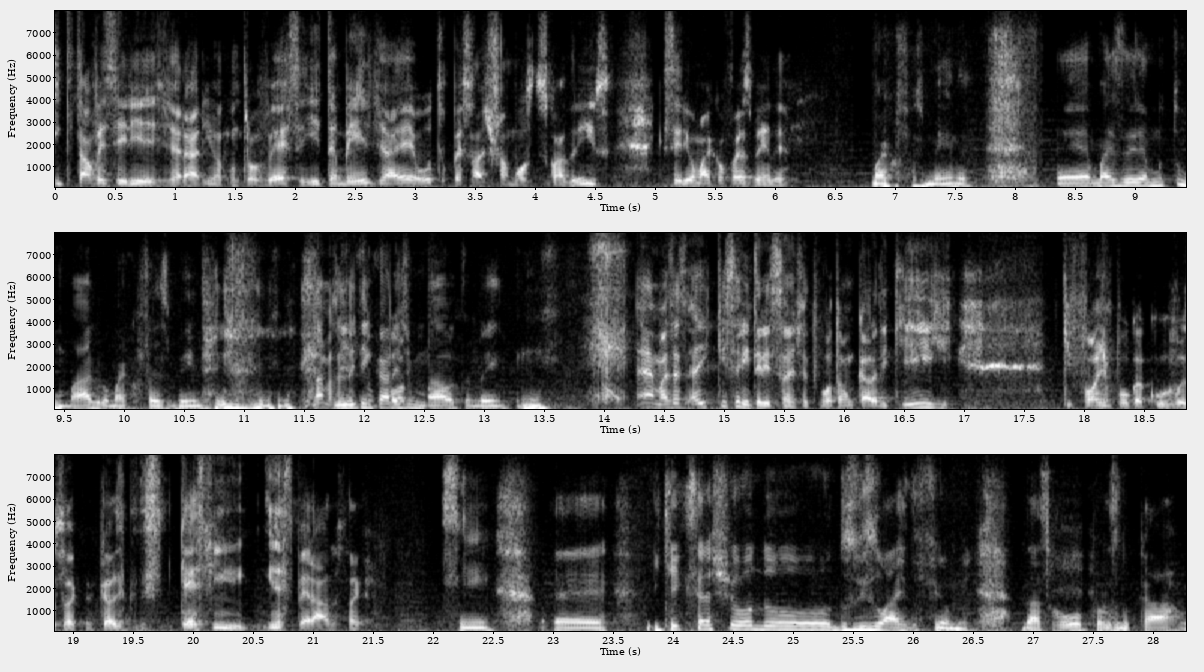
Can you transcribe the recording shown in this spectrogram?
E que talvez seria, geraria uma controvérsia, e também ele já é outro personagem famoso dos quadrinhos, que seria o Michael Fassbender. Michael Fassbender. É, mas ele é muito magro, o Michael Fassbender. Não, mas ele ali tem cara bota- de mal também. Hum. É, mas aí que seria interessante, né? Tu botar um cara ali que. que foge um pouco a curva, sabe? Aquelas casting inesperado, sabe? Sim. É, e o que, que você achou do- dos visuais do filme? Das roupas, do carro,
